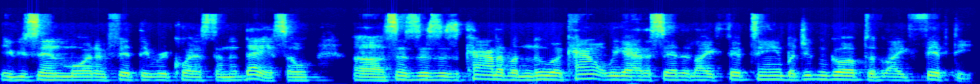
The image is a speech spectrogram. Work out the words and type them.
if you send more than 50 requests in a day. So uh since this is kind of a new account, we got to set it like 15, but you can go up to like 50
